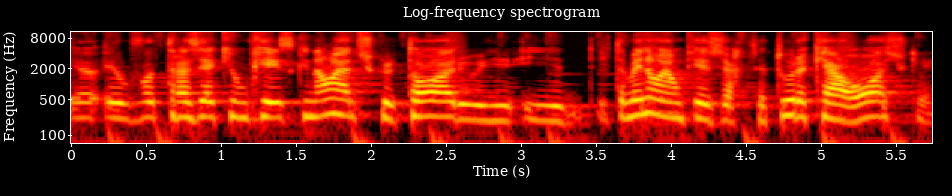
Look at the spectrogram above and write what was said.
eu, eu, vou trazer aqui um case que não é de escritório e, e, e também não é um case de arquitetura, que é a Oscar,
